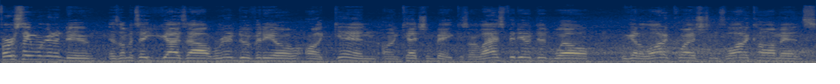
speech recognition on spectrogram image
first thing we're gonna do is I'm gonna take you guys out. We're gonna do a video again on catching bait because our last video did well. We got a lot of questions, a lot of comments,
